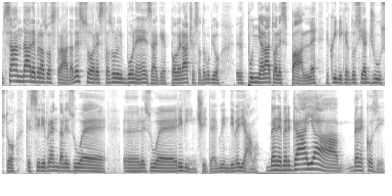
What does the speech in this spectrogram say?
sa andare per la sua strada. Adesso resta solo il Buonesa che poveraccio è stato proprio eh, pugnalato alle spalle e quindi credo sia giusto che si riprenda le sue, eh, le sue rivincite. Quindi vediamo. Bene per Gaia, bene così.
